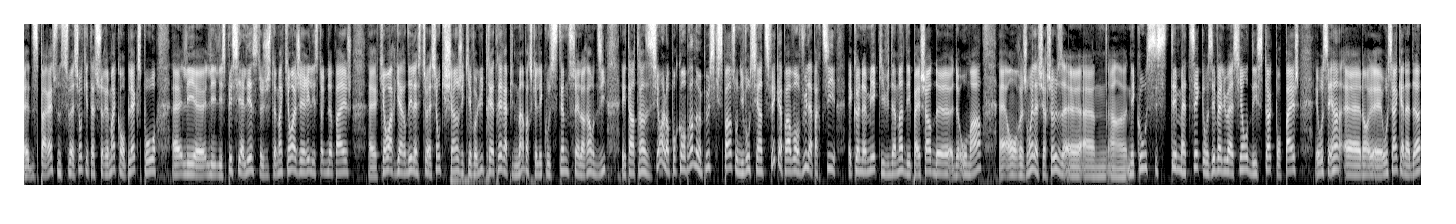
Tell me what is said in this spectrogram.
euh, disparaissent. Une situation qui est assurément complexe pour euh, les, euh, les, spécialistes, justement, qui ont à gérer les stocks de pêche, qui ont à regarder la situation qui change et qui évolue très, très rapidement parce que l'écosystème du Saint-Laurent, on dit, est en transition. Alors, pour comprendre un peu ce qui se passe au niveau scientifique, après avoir vu la partie économique, évidemment, des pêcheurs de, de homards, on rejoint la chercheuse en écosystématique aux évaluations des stocks pour pêche et océan, euh, euh, Océan Canada,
